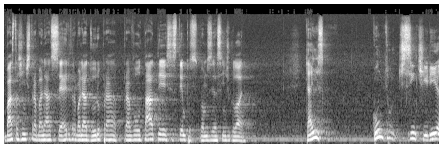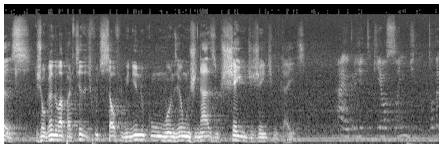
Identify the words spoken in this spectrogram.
basta a gente trabalhar sério, trabalhar duro para voltar a ter esses tempos, vamos dizer assim, de glória. Thaís, como tu te sentirias jogando uma partida de futsal feminino com, vamos dizer, um ginásio cheio de gente, Thaís? Ah, eu acredito que é o sonho de toda,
